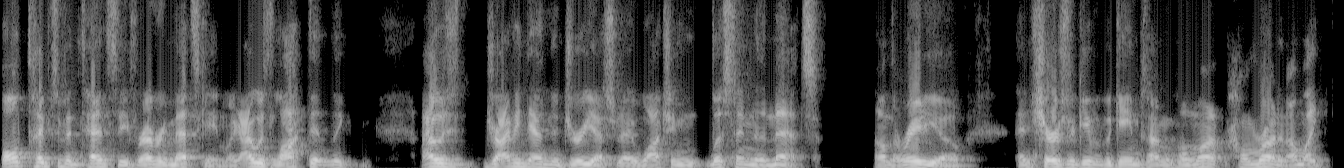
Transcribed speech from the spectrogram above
all types of intensity for every Mets game. Like I was locked in. Like I was driving down the Drew yesterday, watching, listening to the Mets on the radio, and Scherzer gave up a game time home run, home run, and I'm like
